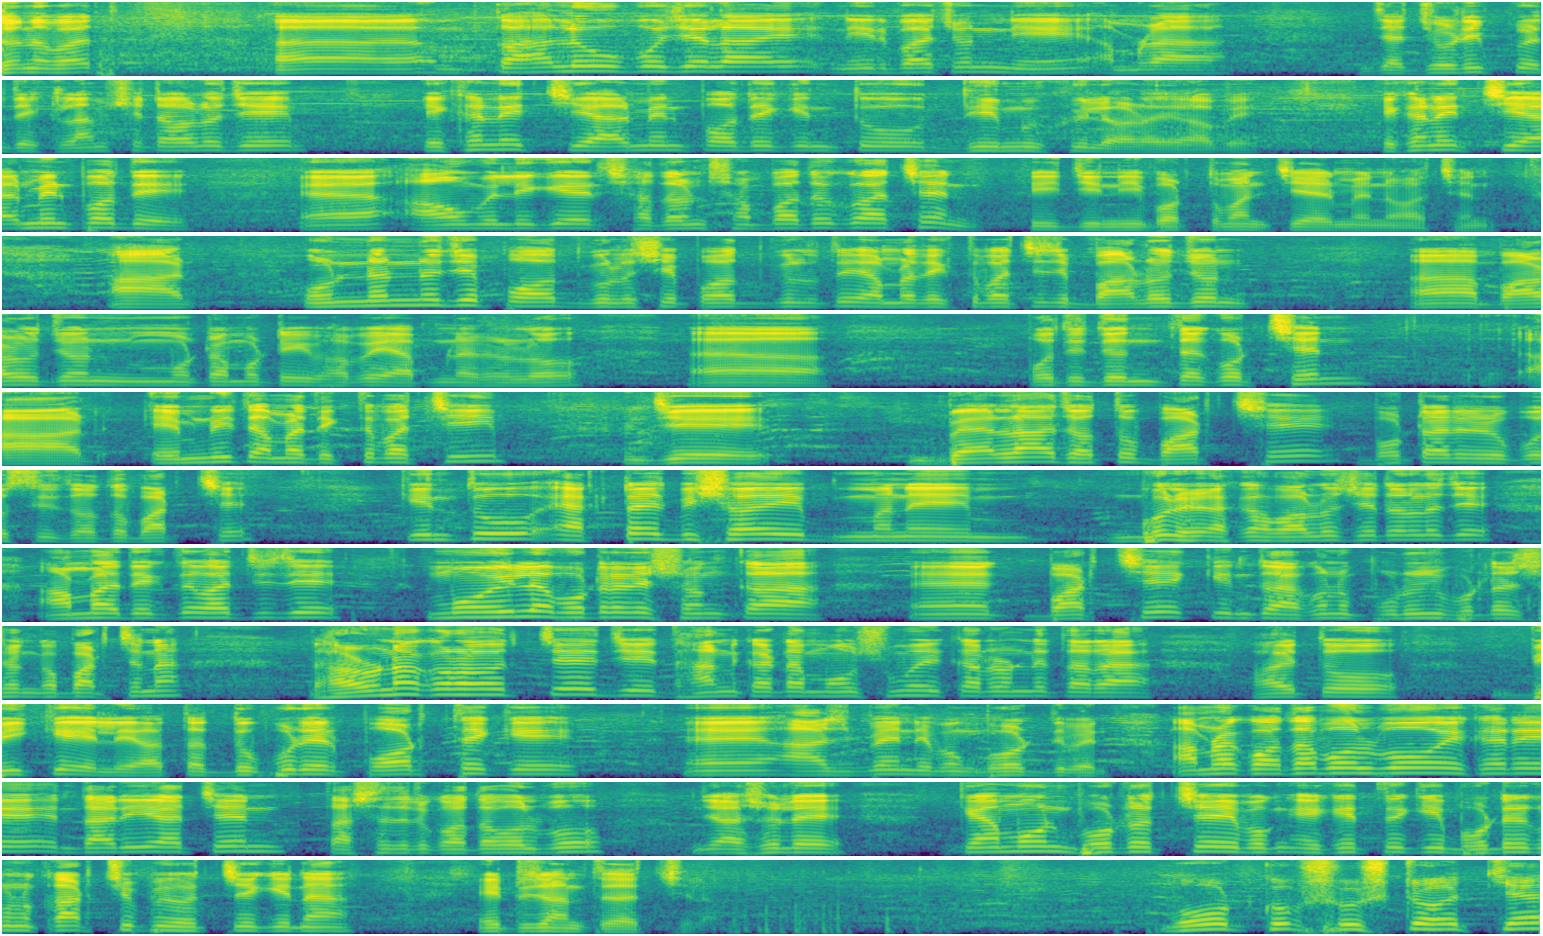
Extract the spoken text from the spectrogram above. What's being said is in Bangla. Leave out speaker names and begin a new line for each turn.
ধন্যবাদ। কাহালু উপজেলায় নির্বাচন নিয়ে আমরা যা জরিপ করে দেখলাম, সেটা হলো যে এখানে চেয়ারম্যান পদে কিন্তু দ্বিমুখী লড়াই হবে। এখানে চেয়ারম্যান পদে আওয়ামী লীগের সাধারণ সম্পাদকও আছেন, যিনি বর্তমান চেয়ারম্যানও আছেন। আর অন্যান্য যে পদগুলো, সে পদগুলোতে আমরা দেখতে পাচ্ছি যে বারো জন বারো জন মোটামুটিভাবে আপনার হলো প্রতিদ্বন্দ্বিতা করছেন। আর এমনিতে আমরা দেখতে পাচ্ছি যে বেলা যত বাড়ছে, ভোটারের উপস্থিতি তত বাড়ছে। কিন্তু একটা বিষয় মানে বলে রাখা ভালো, সেটা হলো যে আমরা দেখতে পাচ্ছি যে মহিলা ভোটারের সংখ্যা বাড়ছে, কিন্তু এখনও পুরুষ ভোটারের সংখ্যা বাড়ছে না। ধারণা করা হচ্ছে যে ধান কাটা মৌসুমের কারণে তারা হয়তো বিকেলে, অর্থাৎ দুপুরের পর থেকে আসবেন এবং ভোট দেবেন। আমরা কথা বলব, এখানে দাঁড়িয়ে আছেন, তার সাথে কথা বলব যে আসলে কেমন ভোট হচ্ছে এবং এক্ষেত্রে কি ভোটের কোনো কারচুপি হচ্ছে কি না একটু জানতে চাচ্ছিলাম।
ভোট খুব সুষ্ঠু হচ্ছে,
